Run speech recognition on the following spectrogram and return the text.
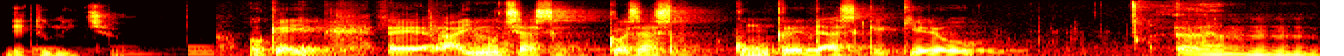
de tu nicho. Ok, eh, hay muchas cosas concretas que quiero um,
